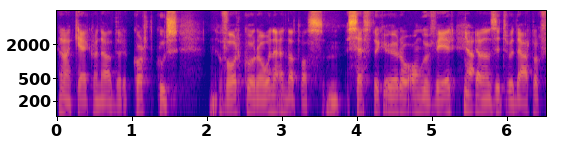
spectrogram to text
En dan kijken we naar de recordkoers voor corona, en dat was 60 euro ongeveer, ja. dan zitten we daar toch 25%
